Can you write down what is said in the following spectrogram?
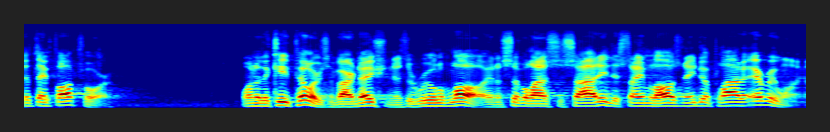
that they fought for. One of the key pillars of our nation is the rule of law. In a civilized society, the same laws need to apply to everyone.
